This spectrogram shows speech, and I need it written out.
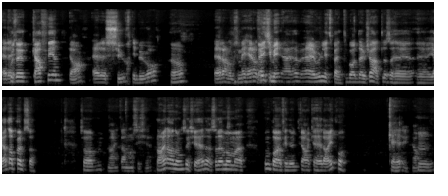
Er det, Hvordan er kaffen? ja, er det surt i bua? Ja. Er det noe som vi har noe er ikke, min- jeg er jo litt spent på Det er jo ikke alle som har har. Så Nei, det er noe som ikke er. nei, det er noen som ikke har det. Så det må vi, må vi prøve å finne ut ja, hva har de på. Hva har de? Ja. Mm.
